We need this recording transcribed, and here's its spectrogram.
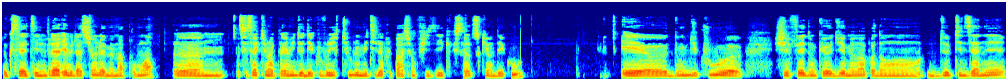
Donc ça a été une vraie révélation, le MMA pour moi. C'est ça qui m'a permis de découvrir tout le métier de la préparation physique, etc., tout ce qui en découle. Et euh, donc du coup, euh, j'ai fait donc euh, du MMA pendant deux petites années.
